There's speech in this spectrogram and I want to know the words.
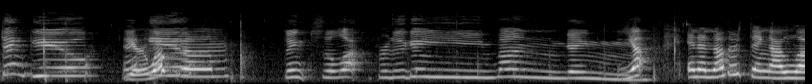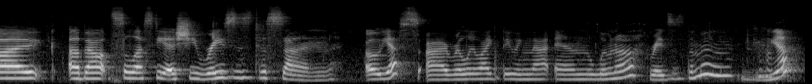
Thank you. Thank You're you. welcome. Thanks a lot for the game. Fun game. Yep. And another thing I like about Celestia is she raises the sun. Oh yes, I really like doing that and Luna raises the moon. Yep.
